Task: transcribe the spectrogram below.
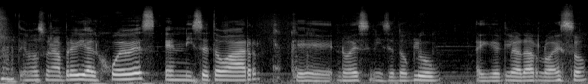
tenemos una previa el jueves en Niceto Bar, que no es Niceto Club, hay que aclararlo a eso.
